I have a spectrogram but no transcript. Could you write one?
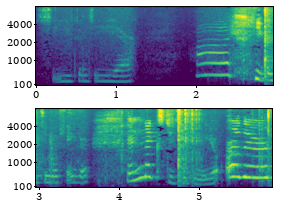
See, you can see here. Hi, ah, you can see my finger. And next you're taking your other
